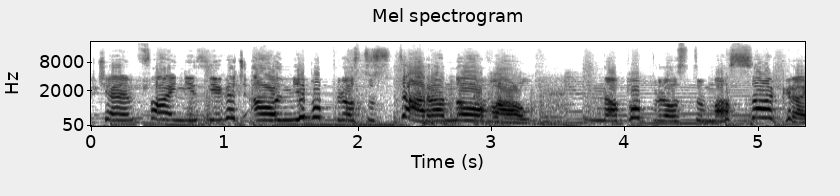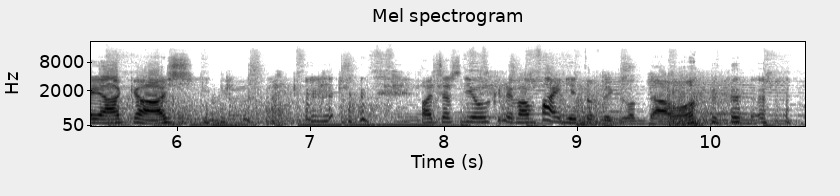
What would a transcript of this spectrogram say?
Chciałem fajnie zjechać, a on mnie po prostu staranował. No po prostu masakra jakaś. Chociaż nie ukrywam, fajnie to wyglądało.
